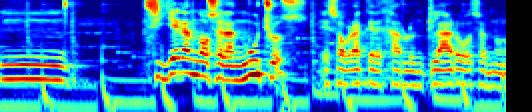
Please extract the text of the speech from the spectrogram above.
Mm, si llegan no serán muchos, eso habrá que dejarlo en claro, o sea, no,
